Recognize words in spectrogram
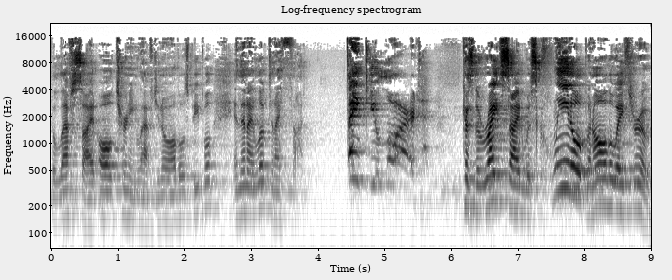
the left side, all turning left. You know, all those people? And then I looked and I thought, Thank you, Lord! Because the right side was clean open all the way through.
